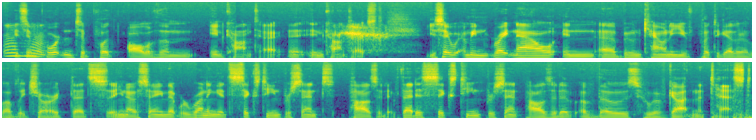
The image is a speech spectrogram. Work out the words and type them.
Mm-hmm. It's important to put all of them in context. In context, you say, I mean, right now in uh, Boone County, you've put together a lovely chart that's you know saying that we're running at 16% positive. That is 16% positive of those who have gotten a test.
